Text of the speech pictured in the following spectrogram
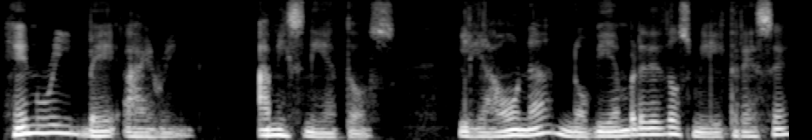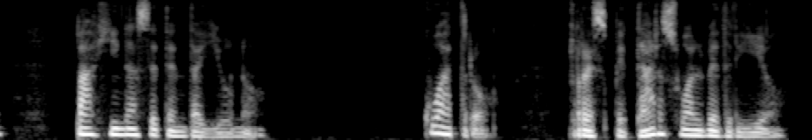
Henry B. Eyring, a mis nietos, Liaona, noviembre de 2013, página 71. 4. Respetar su albedrío.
